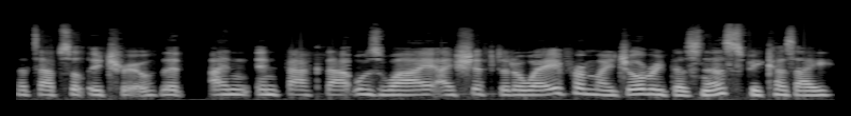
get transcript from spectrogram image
That's absolutely true. That and in fact that was why I shifted away from my jewelry business because I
